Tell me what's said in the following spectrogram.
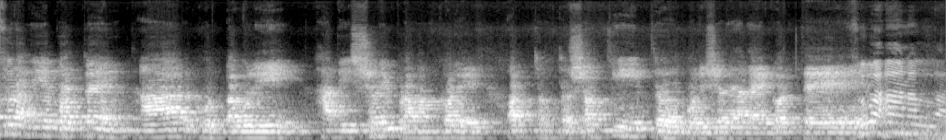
সূরা দিয়ে পড়তেন আর খুতবাগুলি হাদিস শরীফ প্রমাণ করে অত্যন্ত সংক্ষিপ্ত পরিসরে আদায় করতেন সুবহানাল্লাহ।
